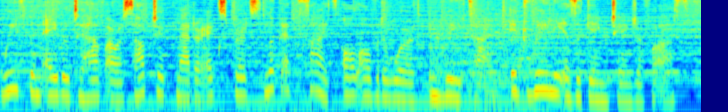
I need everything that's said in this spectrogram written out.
we've been able to have our subject matter experts look at sites all over the world in real time. It really is a game changer for us.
